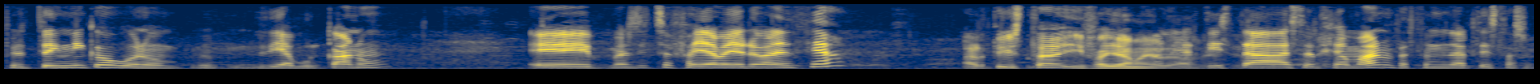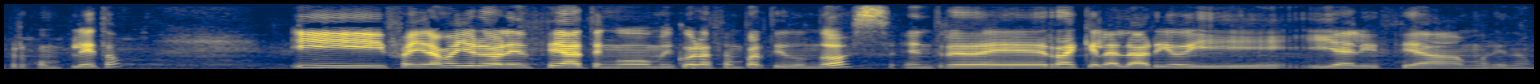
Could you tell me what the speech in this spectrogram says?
Pero técnico, bueno, diría Vulcano. Eh, ¿Me has dicho fallera mayor de Valencia? Artista y fallera mayor de Valencia. artista Sergio Amar, me parece un artista súper completo. Y Fallera Mayor de Valencia tengo mi corazón partido en dos, entre Raquel Alario y, y Alicia Moreno.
